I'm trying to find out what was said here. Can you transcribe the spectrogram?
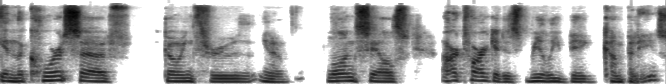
in the course of going through, you know, long sales, our target is really big companies.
